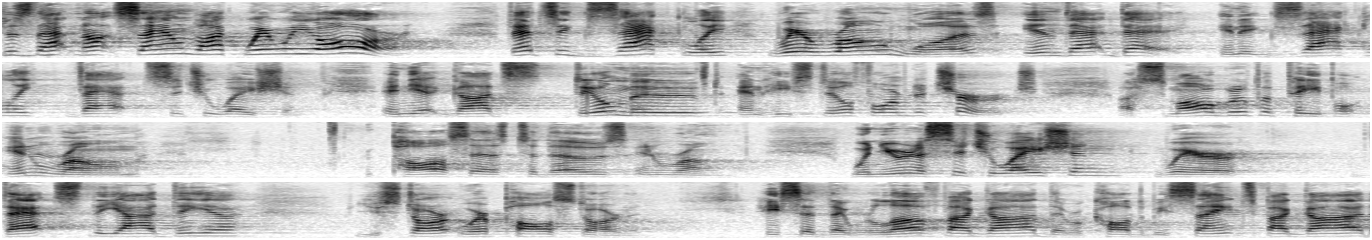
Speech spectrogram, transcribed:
Does that not sound like where we are? That's exactly where Rome was in that day, in exactly that situation. And yet God still moved and he still formed a church, a small group of people in Rome. Paul says to those in Rome, when you're in a situation where that's the idea, you start where Paul started. He said they were loved by God. They were called to be saints by God.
